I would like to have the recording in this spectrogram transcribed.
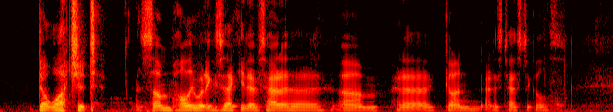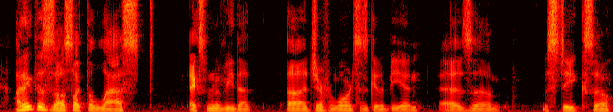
Don't watch it. Some Hollywood executives had a um had a gun at his testicles. I think this is also like the last X Men movie that uh, Jennifer Lawrence is going to be in as um, Mystique. So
